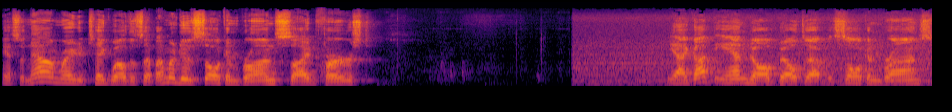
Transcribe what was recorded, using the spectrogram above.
Yeah, so now I'm ready to TIG weld this up. I'm going to do the silicon bronze side first. Yeah, I got the end all built up with silicon bronze.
